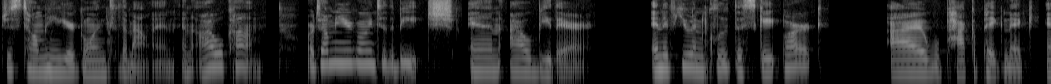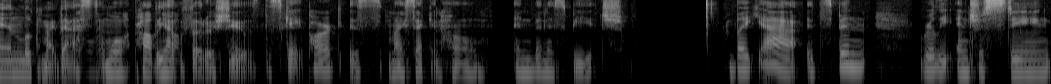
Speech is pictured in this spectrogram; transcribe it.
just tell me you're going to the mountain and I will come. Or tell me you're going to the beach and I'll be there. And if you include the skate park, I will pack a picnic and look my best, and we'll probably have a photo shoot. The skate park is my second home in Venice Beach. But yeah, it's been really interesting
